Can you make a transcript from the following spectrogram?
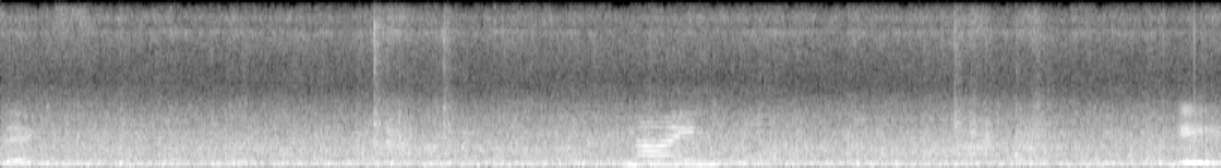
6, 9, 8,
